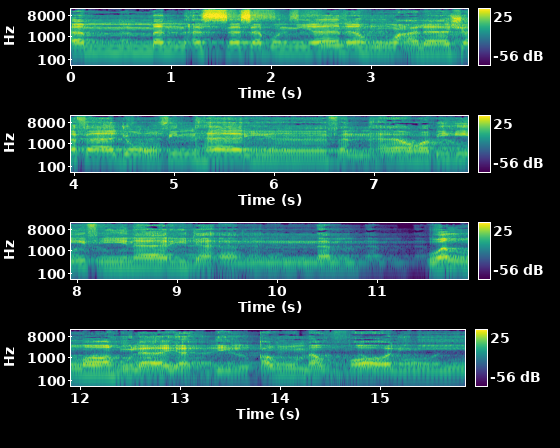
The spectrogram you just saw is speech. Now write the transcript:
امن اسس بنيانه على شفا جرف هار فانهار به في نار جهنم والله لا يهدي القوم الظالمين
